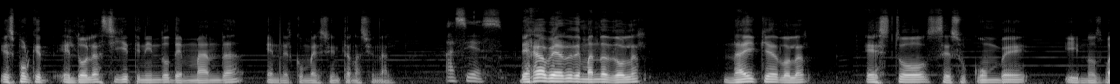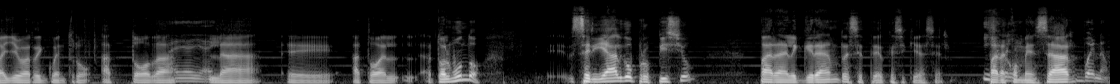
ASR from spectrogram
es porque el dólar sigue teniendo demanda en el comercio internacional. Así es. Deja de haber demanda de dólar, nadie quiere dólar, esto se sucumbe y nos va a llevar de encuentro a toda la eh, a, todo a todo el mundo. Sería algo propicio para el gran reseteo que se quiere hacer. para comenzar. Bueno,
